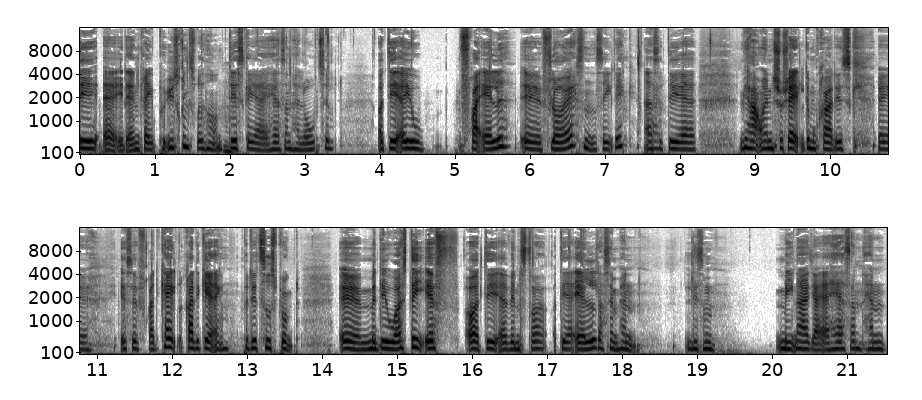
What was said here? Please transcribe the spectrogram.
det er et angreb på ytringsfriheden. Mm. Det skal jeg have sådan have lov til. Og det er jo fra alle øh, fløje, sådan set. Ikke? Altså, ja. det er, vi har jo en socialdemokratisk øh, SF-radikal redigering på det tidspunkt. Øh, men det er jo også DF, og det er Venstre, og det er alle, der simpelthen ligesom mener, at jeg er Hassan. Han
